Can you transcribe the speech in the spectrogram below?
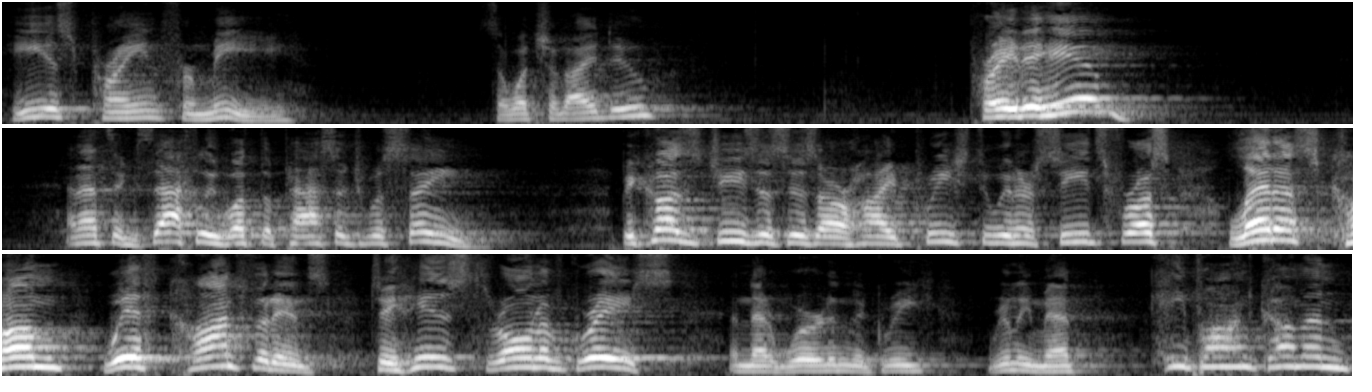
He is praying for me. So, what should I do? Pray to Him. And that's exactly what the passage was saying. Because Jesus is our high priest who intercedes for us, let us come with confidence to His throne of grace. And that word in the Greek really meant keep on coming,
